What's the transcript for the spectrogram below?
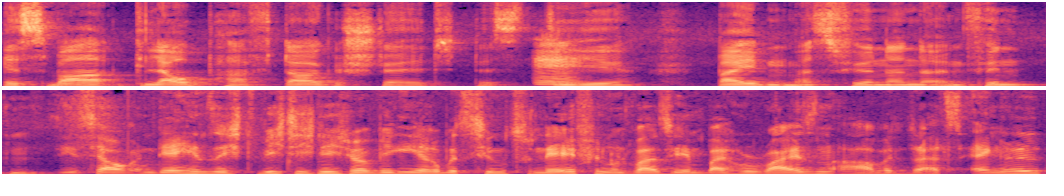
es war glaubhaft dargestellt, dass mhm. die beiden was füreinander empfinden. Sie ist ja auch in der Hinsicht wichtig, nicht nur wegen ihrer Beziehung zu Nathan und weil sie eben bei Horizon arbeitet als Engel,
